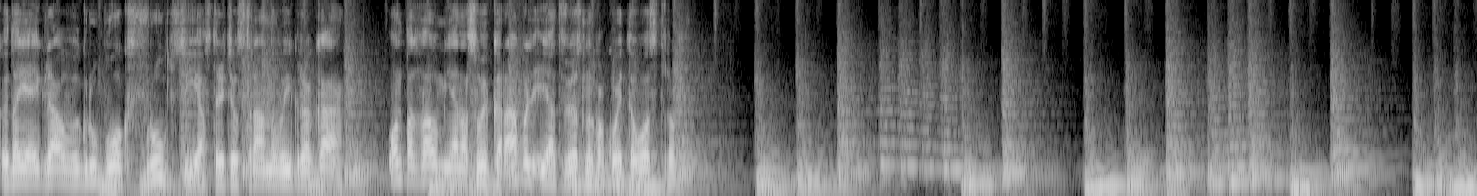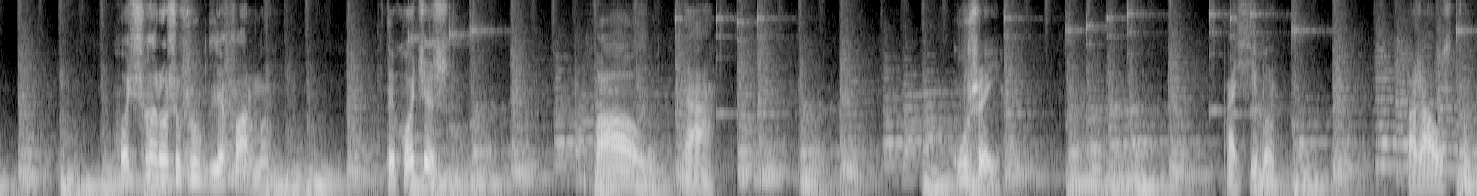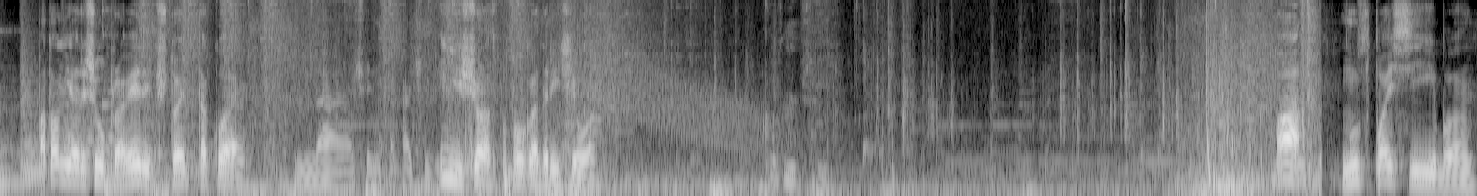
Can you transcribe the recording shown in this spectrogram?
Когда я играл в игру Box Fruits, я встретил странного игрока. Он позвал меня на свой корабль и отвез на какой-то остров. Хочешь хороший фрукт для фарма? Ты хочешь? Вау, да. Кушай. Спасибо. Пожалуйста. Потом я решил проверить, что это такое. Да, вообще не прокачивает. И еще раз поблагодарить его. Куда? А! Ну, спасибо.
